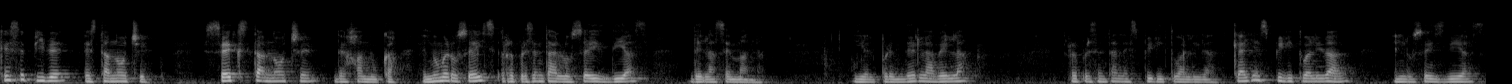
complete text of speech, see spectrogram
¿Qué se pide esta noche? Sexta noche de Hanukkah. El número 6 representa los seis días de la semana. Y el prender la vela representa la espiritualidad. Que haya espiritualidad en los seis días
